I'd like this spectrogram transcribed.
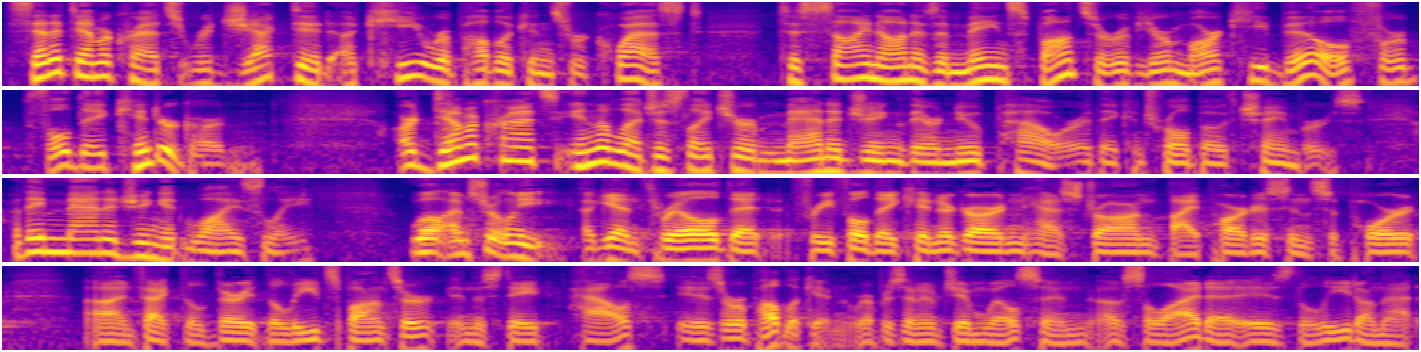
Senate Democrats rejected a key Republican's request to sign on as a main sponsor of your marquee bill for full day kindergarten. Are Democrats in the legislature managing their new power? They control both chambers. Are they managing it wisely? Well, I'm certainly, again, thrilled that free full day kindergarten has strong bipartisan support. Uh, in fact, the, very, the lead sponsor in the state house is a Republican. Representative Jim Wilson of Salida is the lead on that.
